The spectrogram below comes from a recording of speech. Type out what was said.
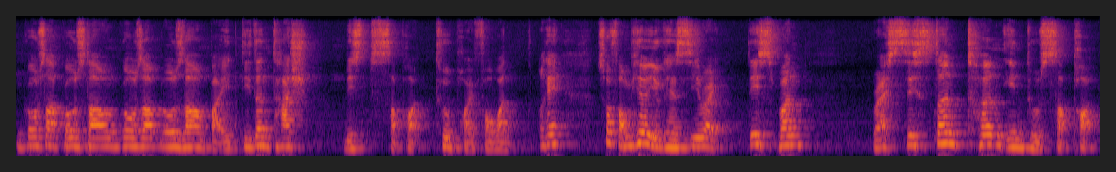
It goes up, goes down, goes up, goes down, but it didn't touch this support 2.41. Okay, so from here you can see right, this one resistance turn into support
